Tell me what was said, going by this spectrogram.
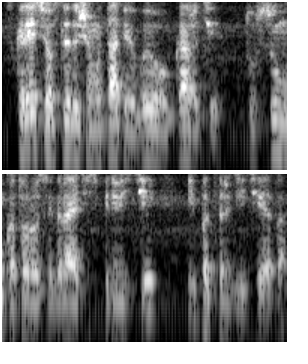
Скорее всего, в следующем этапе вы укажете ту сумму, которую собираетесь перевести и подтвердите это.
